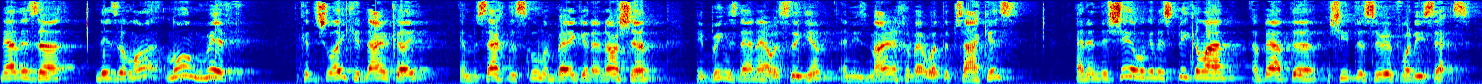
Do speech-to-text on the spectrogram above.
Now there's a there's a long, long riff, Kedushlai Kedarkai, in Masech the school in Perikin and he brings down our sugya and he's marich about what the psak is. And in the shir, we're going to speak a lot about the Shita Serif, what he says.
